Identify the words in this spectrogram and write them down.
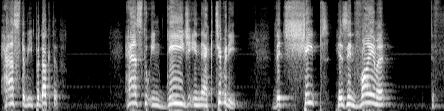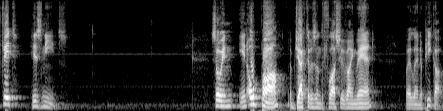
has to be productive, has to engage in activity that shapes his environment to fit his needs. So in, in OPAR, Objectivism, the Philosophy of Ayn Rand, by Leonard Peikoff,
